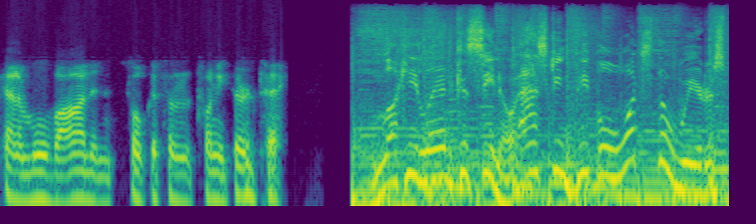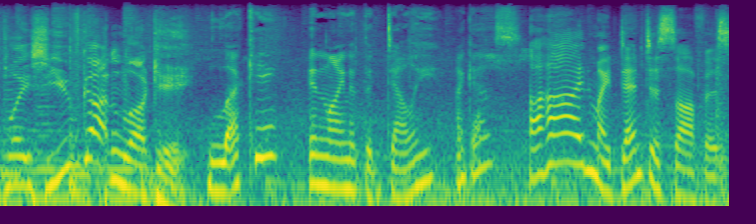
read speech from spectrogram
kind of move on and focus on the 23rd pick. Lucky Land Casino asking people what's the weirdest place you've gotten lucky? Lucky? In line at the deli, I guess? Aha, in my dentist's office.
